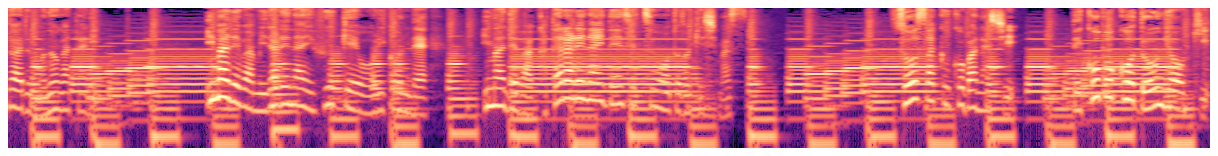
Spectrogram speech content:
つわる物語。今では見られない風景を織り込んで今では語られない伝説をお届けします。創作小話「デコボコ同業記」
